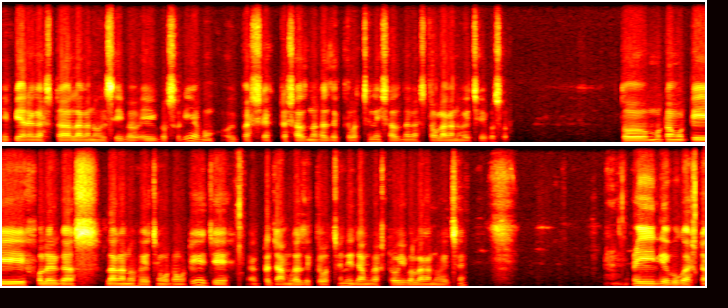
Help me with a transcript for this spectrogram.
এই পেয়ারা গাছটা লাগানো হয়েছে এইভাবে এই বছরই এবং ওই পাশে একটা সাজনা গাছ দেখতে পাচ্ছেন, এই সাজনা গাছটাও লাগানো হয়েছে এই বছর। তো মোটামুটি ফলের গাছ লাগানো হয়েছে মোটামুটি যে একটা জাম গাছ দেখতে পাচ্ছেন, এই জাম গাছটাও এবার লাগানো হয়েছে। এই লেবু গাছটা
